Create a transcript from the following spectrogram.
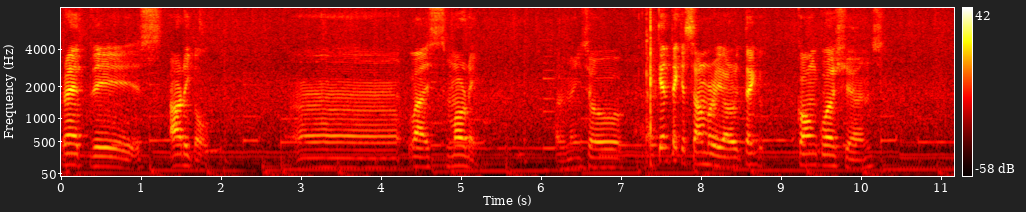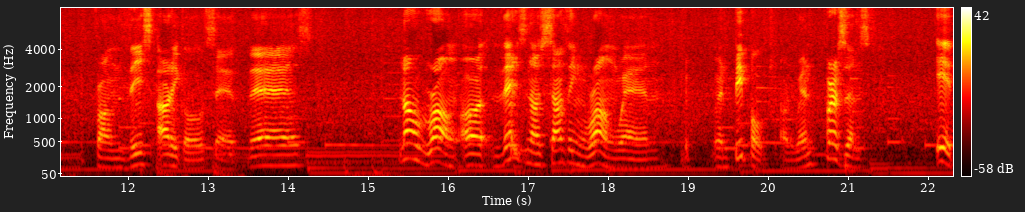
read this article uh, last morning. I mean, so I can take a summary or take conclusions from this article. Said there's no wrong or there is no something wrong when when people or when persons eat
